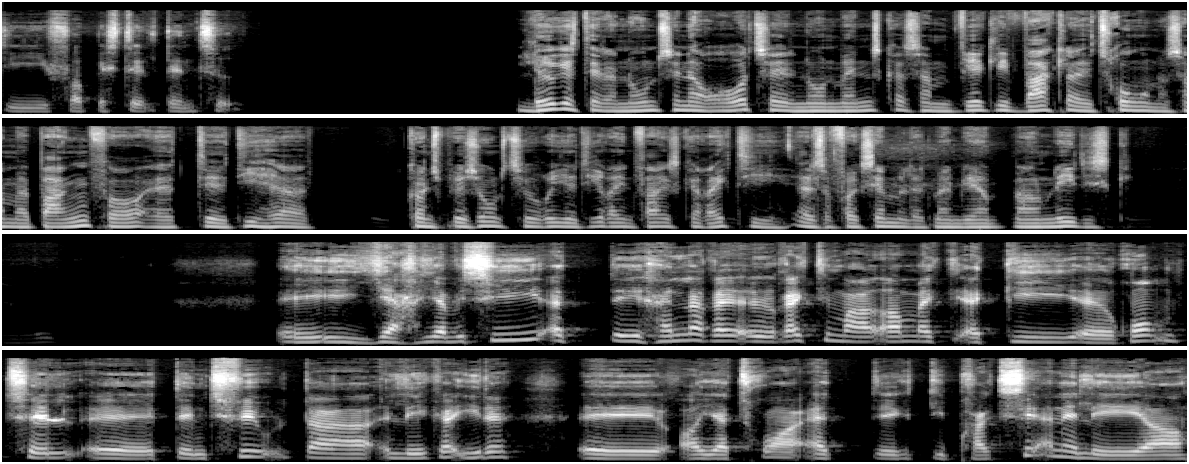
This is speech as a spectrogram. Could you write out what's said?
de får bestilt den tid. Lykkes det der nogensinde at overtale nogle mennesker, som virkelig vakler i troen, og som er bange for, at øh, de her konspirationsteorier, de rent faktisk er rigtige? Altså for eksempel, at man bliver magnetisk? Øh, ja, jeg vil sige, at det handler rigtig meget om at, at give øh, rum til øh, den tvivl, der ligger i det. Øh, og jeg tror, at øh, de praktiserende læger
